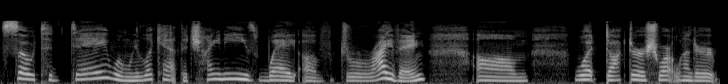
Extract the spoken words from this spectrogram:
So today, when we look at the Chinese way of driving, um, what Dr. Schwartlander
